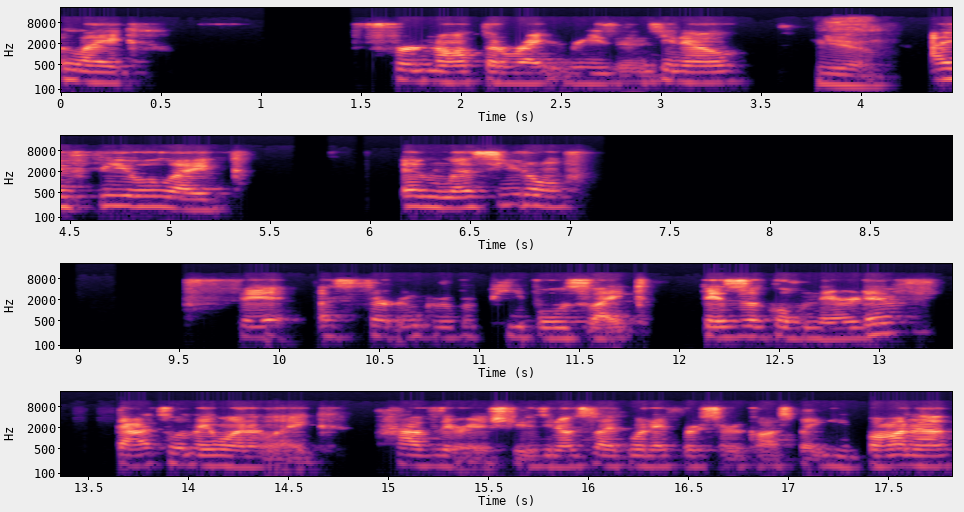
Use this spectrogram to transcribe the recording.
like for not the right reasons, you know. yeah I feel like unless you don't fit a certain group of people's like physical narrative, that's when they want to like have their issues. You know, so like when I first started cosplaying Hibana,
